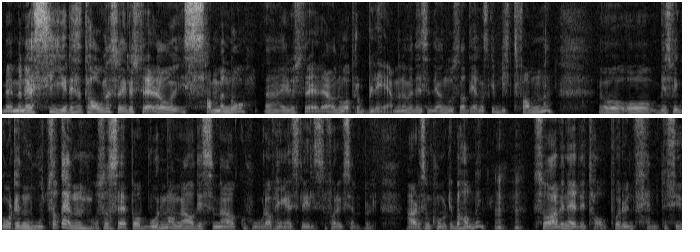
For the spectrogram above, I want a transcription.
Men, men, når jeg sier disse tallene, så illustrerer jeg jo i samme nå eh, illustrerer jeg jo noe av problemene med disse diagnosene. At de er ganske vidtfavnende. Og, og, hvis vi går til den motsatte enden og så ser på hvor mange av disse med alkoholavhengighetslidelse f.eks. er det som kommer til behandling, mm, mm. så er vi nede i tall på rundt 5-7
